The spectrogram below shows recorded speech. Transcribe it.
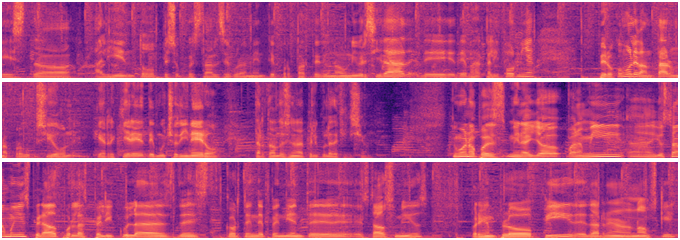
este aliento presupuestal seguramente por parte de una universidad de, de Baja California, pero ¿cómo levantar una producción que requiere de mucho dinero tratándose de una película de ficción? Y bueno, pues mira, yo para mí uh, yo estaba muy inspirado por las películas de corte independiente de Estados Unidos. Por ejemplo, Pi de Darren Aronofsky,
